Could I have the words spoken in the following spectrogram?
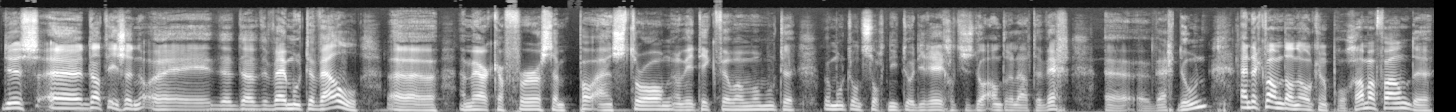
Dus uh, dat is een... wij moeten wel America first en, en strong en weet ik veel. Maar we moeten, we moeten ons toch niet door die regeltjes door anderen laten weg, wegdoen. En er kwam dan ook een programma van, de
